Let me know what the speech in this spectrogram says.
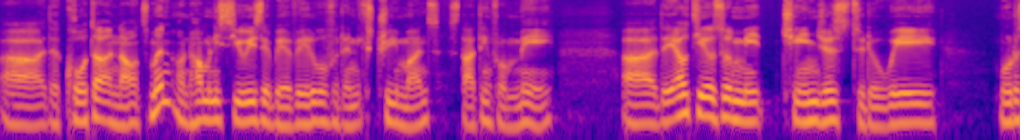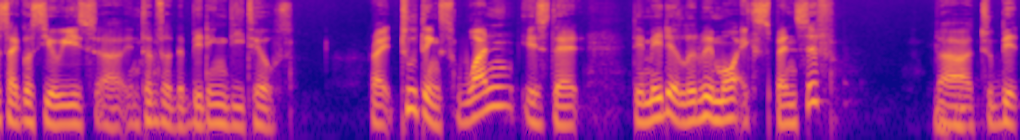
uh, the quota announcement on how many COEs will be available for the next three months, starting from May, uh, the LTA also made changes to the way motorcycle COEs, uh, in terms of the bidding details. Right, two things. One is that they made it a little bit more expensive uh, mm-hmm. to bid.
